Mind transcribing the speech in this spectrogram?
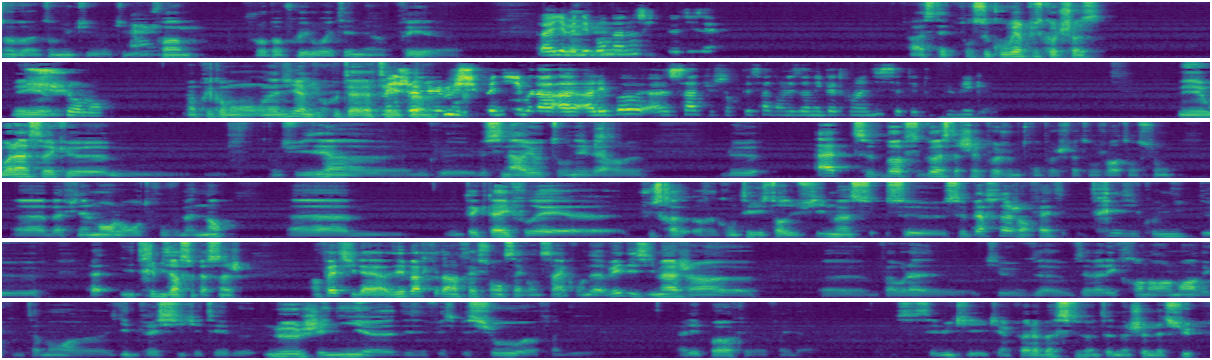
Ah bah, tant mieux qu'il... Qu enfin, je vois pas pourquoi il aurait été, mais après... Euh, bah, il y avait des bandes annonces qui le disaient. Ah, c'était pour se couvrir plus qu'autre chose. Mais, Sûrement. Après, comme on a dit, hein, du coup, t'as... Mais, je, mais je me dis, voilà, à, à l'époque, ça, tu sortais ça dans les années 90, c'était tout public. Mais voilà, c'est vrai que comme tu disais, hein, le, scénario tourné vers euh, le Hat Box Ghost, à chaque fois je me trompe, je fais toujours attention, euh, bah, finalement on le retrouve maintenant. Peut-être que là il faudrait euh, plus ra raconter l'histoire du film. Hein. Ce, personnage en fait très iconique de... Il est très bizarre ce personnage. En fait il a débarqué dans l'attraction en 55, on avait des images, hein, que vous avez à l'écran normalement avec notamment euh, Yid Gracie qui était le, génie des effets spéciaux, à l'époque. Enfin, c'est lui qui, qui, est un peu à la base de Haunted Mansion là-dessus.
